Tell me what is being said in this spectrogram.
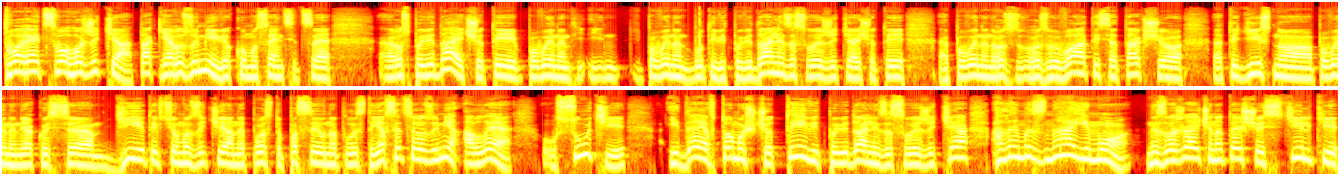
творець свого життя. Так, я розумію, в якому сенсі це розповідають, що ти повинен повинен бути відповідальний за своє життя, що ти е, повинен розвиватися, так що е, ти дійсно повинен якось е, діяти в цьому житті, а не просто пасивно плисти. Я все це розумію, але у суті. Ідея в тому, що ти відповідальний за своє життя, але ми знаємо, незважаючи на те, що стільки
